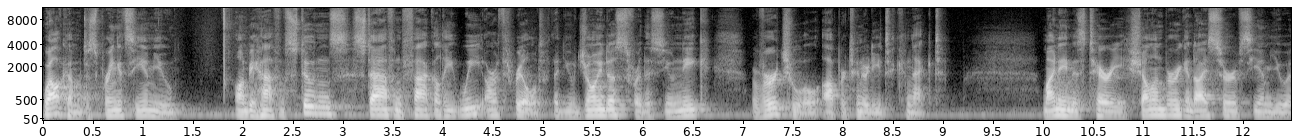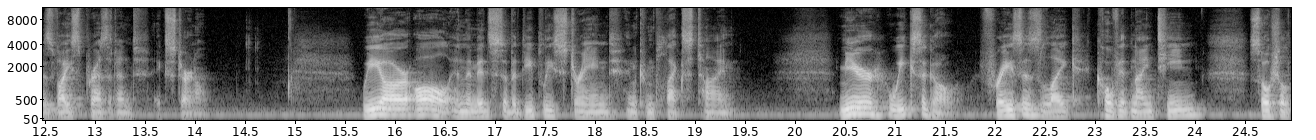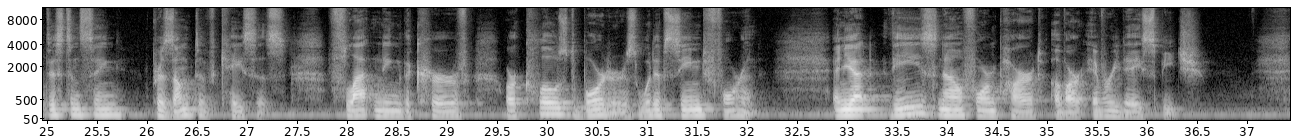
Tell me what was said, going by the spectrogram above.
Welcome to Spring at CMU. On behalf of students, staff, and faculty, we are thrilled that you've joined us for this unique virtual opportunity to connect. My name is Terry Schellenberg, and I serve CMU as Vice President External. We are all in the midst of a deeply strained and complex time. Mere weeks ago, phrases like COVID 19, social distancing, presumptive cases, flattening the curve, or closed borders would have seemed foreign. And yet, these now form part of our everyday speech.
